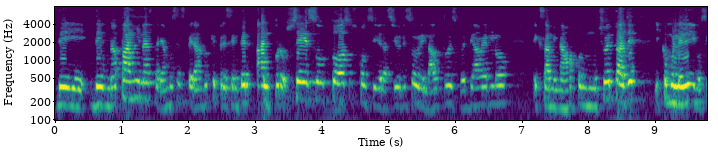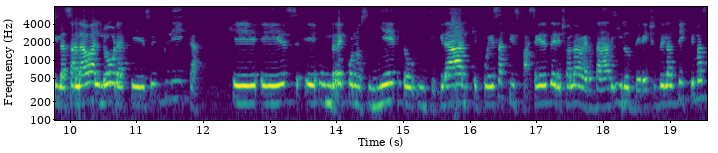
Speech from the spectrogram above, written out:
de, de, una página, estaríamos esperando que presenten al proceso todas sus consideraciones sobre el auto después de haberlo examinado con mucho detalle. Y como le digo, si la sala valora que eso implica que es eh, un reconocimiento integral que puede satisfacer el derecho a la verdad y los derechos de las víctimas,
